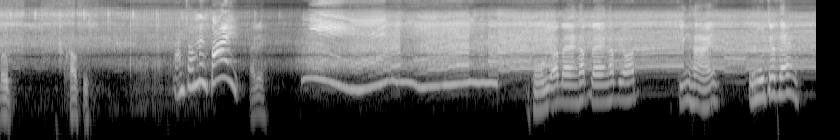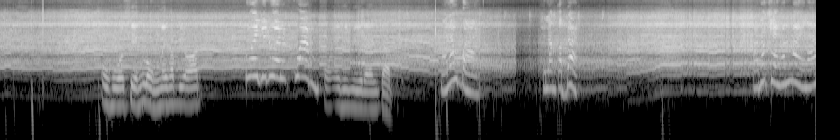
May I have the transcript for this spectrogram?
ปึ๊บเข้าสิสามสองหนึ่งไปไปดินี่โอ้โหวีออสแรงครับแรงครับวีออสทิ้งหายโอ้โหเจะแซงโอ้โหเสียงหลงเลยครับวีออสเฮ้ยจะด้วยรถคว่โอ้เอทีวีแรงจัดำมาแล้วบ่ายพ ลังกลับได้ไปมาแข่งกันใหม่นะ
